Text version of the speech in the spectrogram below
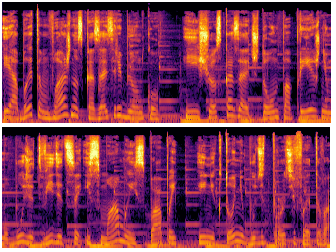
и об этом важно сказать ребенку. И еще сказать, что он по-прежнему будет видеться и с мамой, и с папой, и никто не будет против этого.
